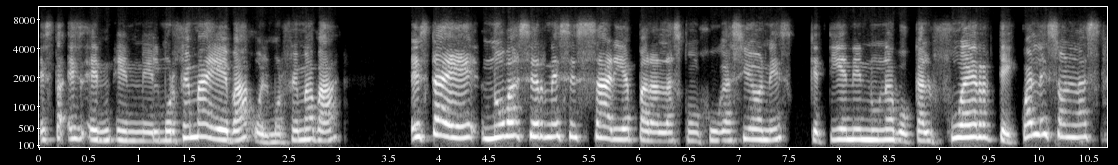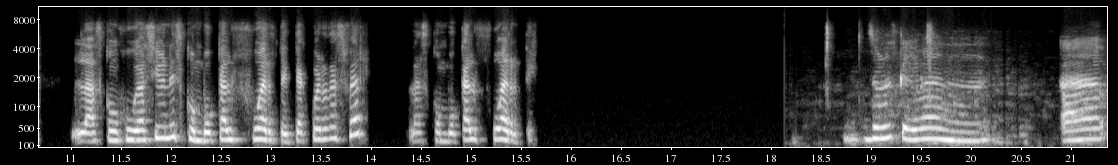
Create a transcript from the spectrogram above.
en, en, el morfema EVA o el morfema VA. Esta E no va a ser necesaria para las conjugaciones que tienen una vocal fuerte. ¿Cuáles son las, las conjugaciones con vocal fuerte? ¿Te acuerdas, Fer? Las con vocal fuerte. Son las que llevan A.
